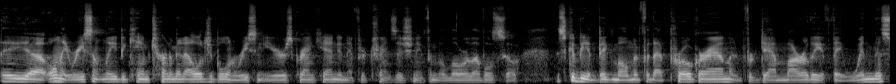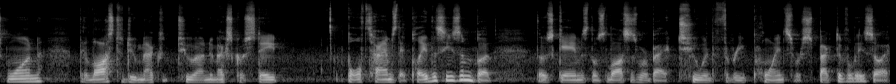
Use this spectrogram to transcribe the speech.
they uh, only recently became tournament eligible in recent years, Grand Canyon, after transitioning from the lower levels. So this could be a big moment for that program and for Dan Majerle if they win this one. They lost to, Mex- to uh, New Mexico State both times they played the season, but those games, those losses were by two and three points respectively. So I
